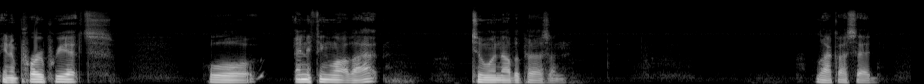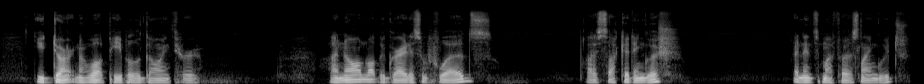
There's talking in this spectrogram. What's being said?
inappropriate, or anything like that to another person. Like I said, you don't know what people are going through. I know I'm not the greatest with words. I suck at English, and it's my first language.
